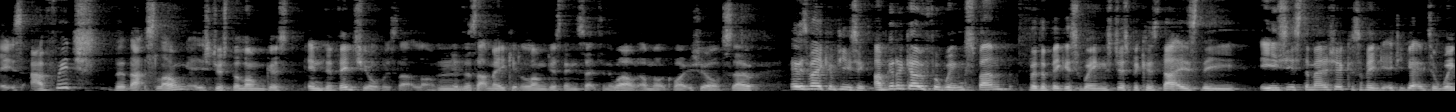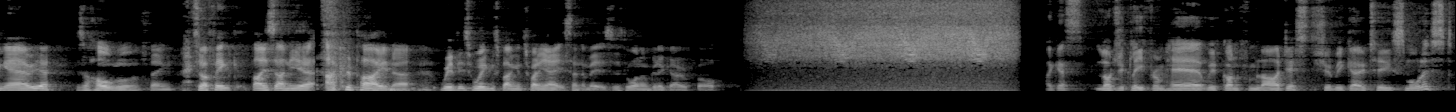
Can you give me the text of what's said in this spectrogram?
its average that that's long, it's just the longest individual was that long. Mm. Does that make it the longest insect in the world? I'm not quite sure. So, it was very confusing. I'm going to go for wingspan for the biggest wings, just because that is the easiest to measure. Because I think if you get into wing area, there's a whole other thing. So I think Thysania agrippina, with its wingspan of 28 centimeters, is the one I'm going to go for. I guess logically from here, we've gone from largest. Should we go to smallest?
